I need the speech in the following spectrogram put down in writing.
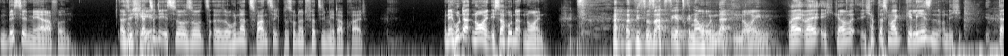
ein bisschen mehr davon. Also okay. ich schätze, die ist so, so, so 120 bis 140 Meter breit. Ne, 109, ich sag 109. Wieso sagst du jetzt genau 109? Weil, weil ich glaube, ich habe das mal gelesen und ich. Da,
